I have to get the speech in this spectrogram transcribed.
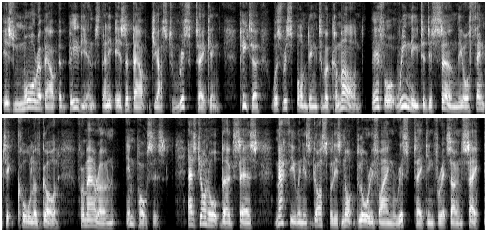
is more about obedience than it is about just risk taking. Peter was responding to a command. Therefore, we need to discern the authentic call of God from our own impulses. As John Ortberg says, Matthew in his gospel is not glorifying risk taking for its own sake.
